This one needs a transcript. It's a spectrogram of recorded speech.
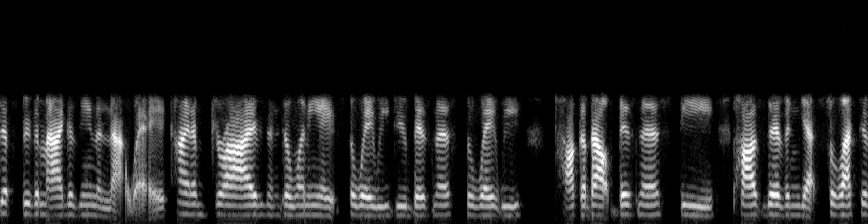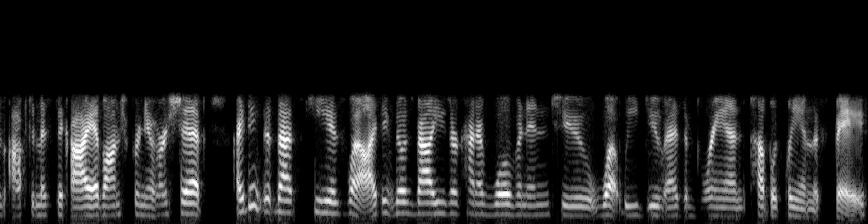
sift through the magazine in that way. It kind of drives and delineates the way we do business, the way we talk about business, the positive and yet selective, optimistic eye of entrepreneurship. I think that that's key as well. I think those values are kind of woven into what we do as a brand publicly in the space.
